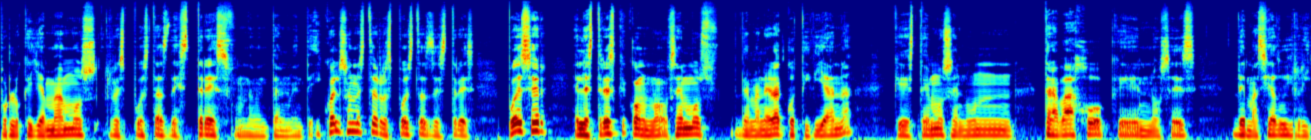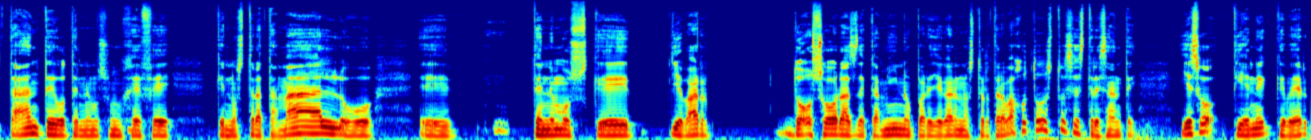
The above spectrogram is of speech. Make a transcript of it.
por lo que llamamos respuestas de estrés fundamentalmente. ¿Y cuáles son estas respuestas de estrés? Puede ser el estrés que conocemos de manera cotidiana, que estemos en un trabajo que nos es demasiado irritante o tenemos un jefe que nos trata mal o eh, tenemos que llevar dos horas de camino para llegar a nuestro trabajo, todo esto es estresante y eso tiene que ver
